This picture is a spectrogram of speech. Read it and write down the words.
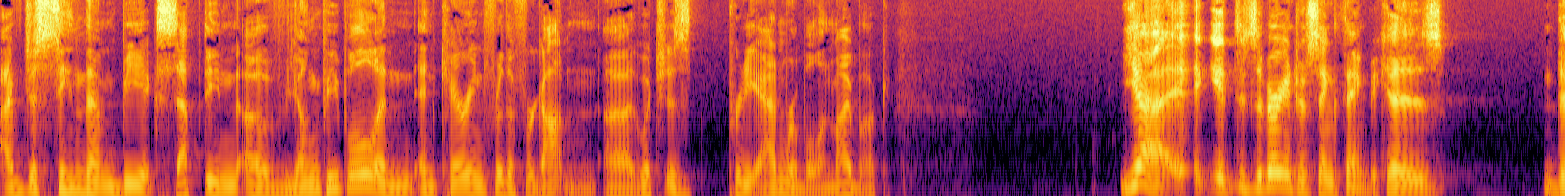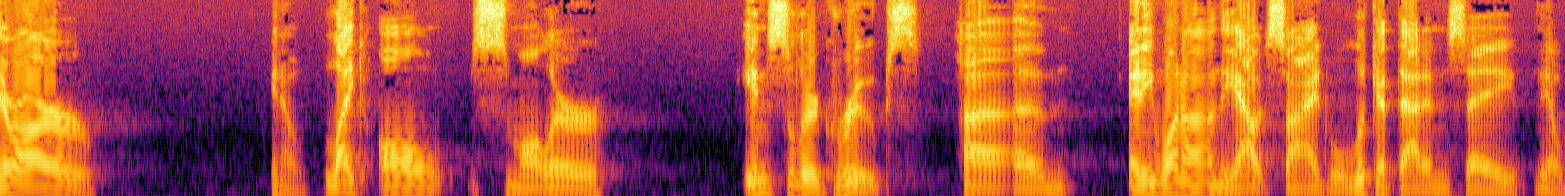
i've just seen them be accepting of young people and and caring for the forgotten uh, which is pretty admirable in my book. Yeah it, it's a very interesting thing because there are you know like all smaller insular groups um, anyone on the outside will look at that and say, you know,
